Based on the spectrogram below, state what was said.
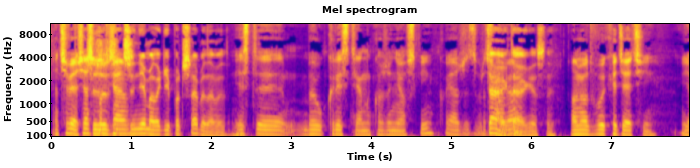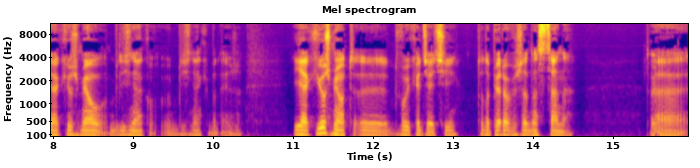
Znaczy wiesz, ja czy, spotkałem... czy nie ma takiej potrzeby nawet. Jest, y, był Krystian Korzeniowski, kojarzy z Wrocławia? Tak, tak, jasne. On miał dwójkę dzieci. Jak już miał bliźniaków, bliźniaki bodajże. Jak już miał y, dwójkę dzieci, to dopiero wyszedł na scenę. Tak. E,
